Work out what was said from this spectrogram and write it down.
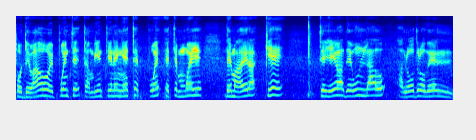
por debajo del puente también tienen este, este muelle de madera que te lleva de un lado al otro de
